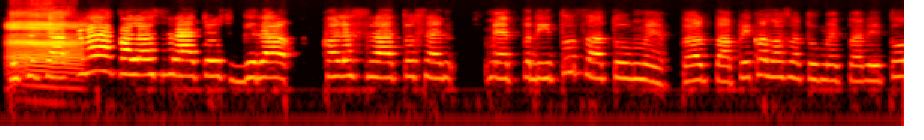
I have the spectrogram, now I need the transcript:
Ah, Cakra kalau 100 gram kalau 100 sen- meter itu 1 meter, tapi kalau 1 meter itu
